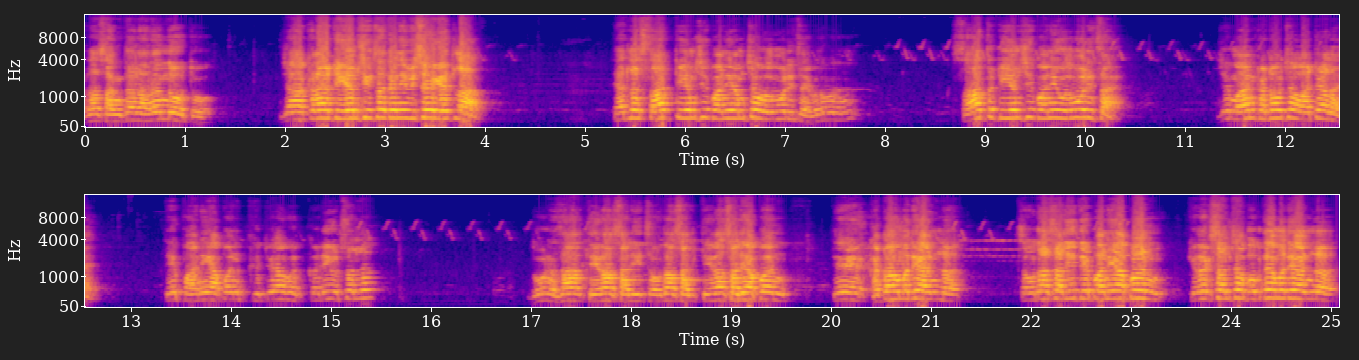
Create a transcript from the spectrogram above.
मला सांगताना आनंद होतो. ज्या अकरा टीएमसीचा त्यांनी विषय घेतला त्यातलं सात टीएमसी पाणी आमच्या उरमोडीचं आहे बरोबर ना? सात टीएमसी पाणी उरमोडीचं आहे. जे मान कटावच्या वाट्याला आहे ते पाणी आपण किती कधी उचललं? दोन हजार तेरा साली चौदा साली तेरा साली आपण ते खटावमध्ये आणलं. चौदा साली ते पाणी आपण किरकसालच्या बोगद्यामध्ये आणलं.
